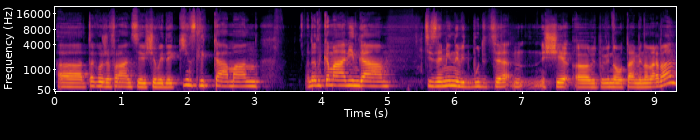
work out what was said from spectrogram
А, також у Франції ще вийде Кінслі Каман. Дордика Маавінга. Ці заміни відбудуться ще е, відповідно у таймі номер 2.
